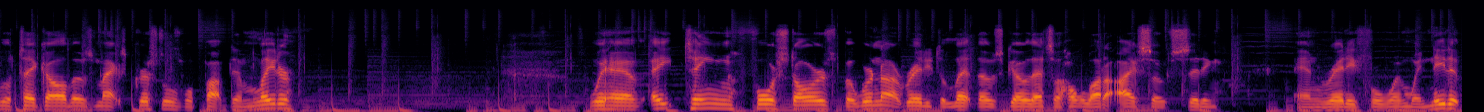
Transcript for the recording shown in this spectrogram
We'll take all those max crystals. We'll pop them later. We have 18 four stars, but we're not ready to let those go. That's a whole lot of ISO sitting and ready for when we need it.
